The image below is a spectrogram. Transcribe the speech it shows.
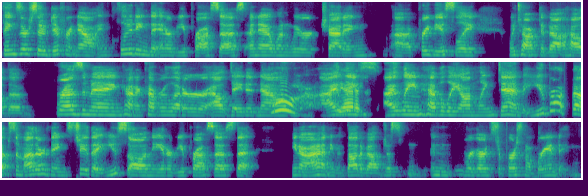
things are so different now, including the interview process. I know when we were chatting uh, previously, we talked about how the resume and kind of cover letter are outdated now. Know, I yes. lean I lean heavily on LinkedIn, but you brought up some other things too that you saw in the interview process that you know I hadn't even thought about just in regards to personal branding.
